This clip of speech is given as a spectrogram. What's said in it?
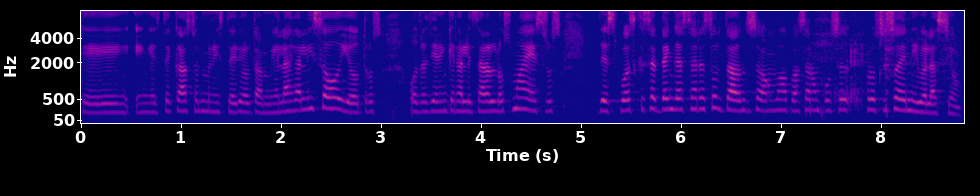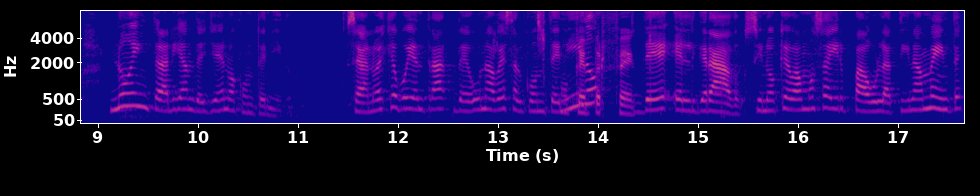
que en, este caso el Ministerio también la realizó y otros otras tienen que realizar los maestros. Después que se tenga ese resultado, entonces vamos a pasar a un proce- proceso de nivelación. No entrarían de lleno a contenido sea, no es que voy a entrar de una vez al contenido del grado, sino que vamos a ir paulatinamente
